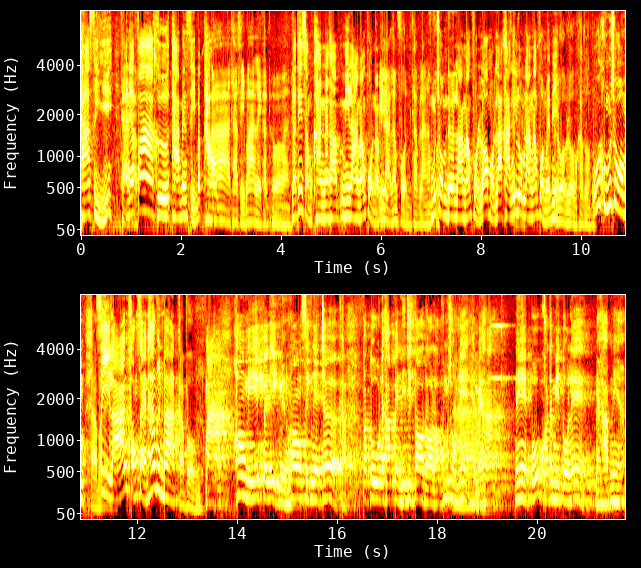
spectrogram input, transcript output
ทาสี ใช่อันเนี้ยครับ ฝ้าคือทาเป็นสีแบบเทา อ่าทาสีบ้านเลยครับโดยประมาณและที่สำคัญนะครับ มีรางน้ำฝนเหรอมีพี่ รางน้ำฝนครับรางน้ำฝนคุณผู้ชมเดินรางน้ำฝนรอบหมดราคานี้รวมรางน้ำฝนไหมพี่รวมรวมครับผม อุ้ยคุณผู้ชมตามมา 4ล้าน2แสนห้าหมื่นบาท ครับผม มาห้องนี้เป็นอีกหนึ่งห้องซิกเนเจอร์ครับประตูนะครับเป็นดิจิตอลดอร์ล็อกคุณผู้ชมนี่อ่า เห็นไหมฮะ นี่ปุ๊บเขาจะมีตัวเลขนะครับนี่ฮะ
